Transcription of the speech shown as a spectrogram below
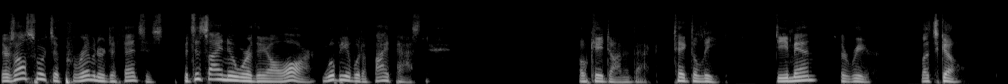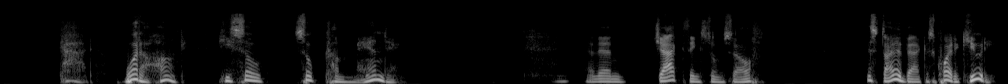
There's all sorts of perimeter defenses, but since I know where they all are, we'll be able to bypass them. Okay, Diamondback, take the lead. D Man, the rear. Let's go. God, what a hunk. He's so, so commanding. And then Jack thinks to himself, this Diamondback is quite a cutie.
